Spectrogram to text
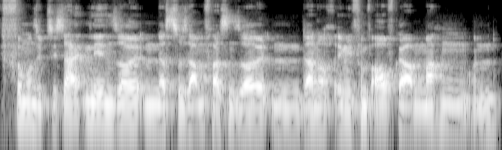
75 Seiten lesen sollten, das zusammenfassen sollten, da noch irgendwie fünf Aufgaben machen und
